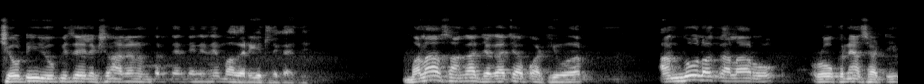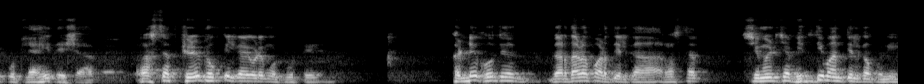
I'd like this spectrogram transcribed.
शेवटी युपीचं इलेक्शन आल्यानंतर त्या त्यांनी ते माघारी घेतले काय ते मला सांगा जगाच्या पाठीवर आंदोलकाला रो रोखण्यासाठी कुठल्याही देशात रस्त्यात खिळे ठोकतील का एवढे मोठमोठे? खड्डे खोते गर्दाळं पाडतील का? रस्त्यात सिमेंटच्या भिंती बांधतील का कोणी?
